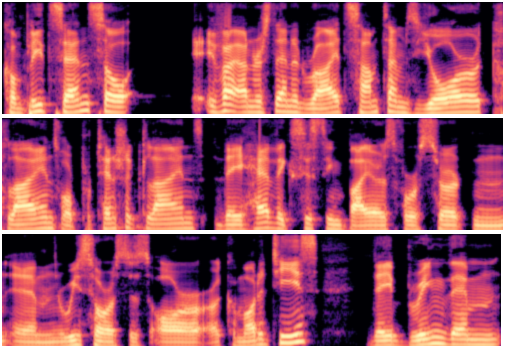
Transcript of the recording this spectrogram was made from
complete sense. So if I understand it right, sometimes your clients or potential clients they have existing buyers for certain um, resources or, or, commodities. They bring them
